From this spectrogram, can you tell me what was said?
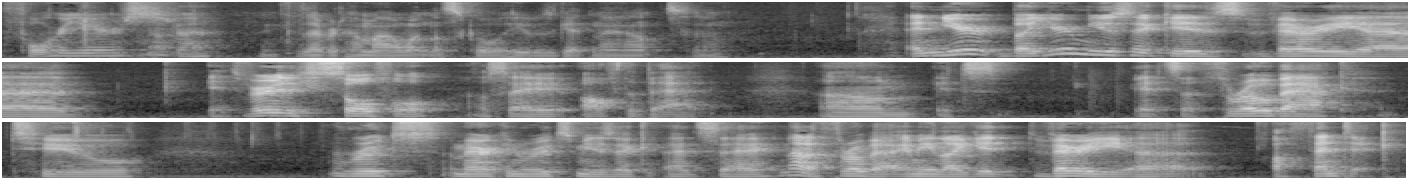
four years. Okay. Because every time I went to school, he was getting out. So And your but your music is very uh, it's very soulful. I'll say off the bat. Um, it's it's a throwback to roots American roots music. I'd say not a throwback. I mean like it very uh, authentic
